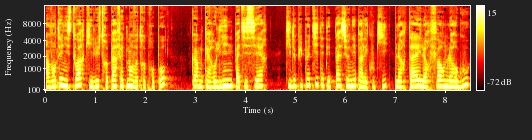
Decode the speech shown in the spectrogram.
Inventez une histoire qui illustre parfaitement votre propos, comme Caroline, pâtissière, qui depuis petite était passionnée par les cookies, leur taille, leur forme, leur goût,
